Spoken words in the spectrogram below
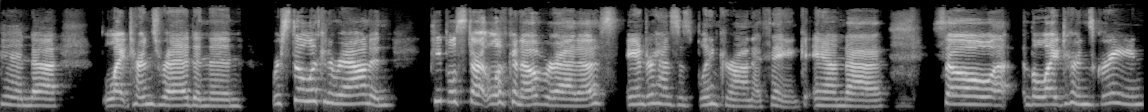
and uh, light turns red, and then we're still looking around, and people start looking over at us. Andrew has his blinker on, I think, and uh, so uh, the light turns green,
